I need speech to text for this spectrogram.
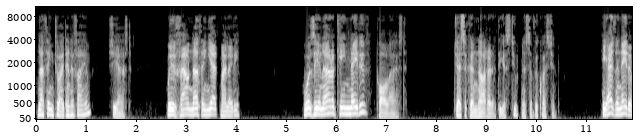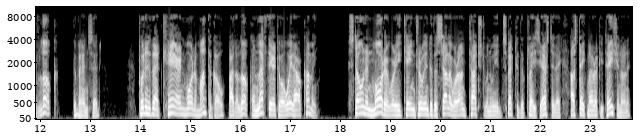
"'Nothing to identify him?' She asked. "'We've found nothing yet, my lady.' "'Was he an Arakeen native?' Paul asked. Jessica nodded at the astuteness of the question. "'He has a native look,' the man said. "'Put into that cairn more'n a month ago, by the look, and left there to await our coming. Stone and mortar where he came through into the cellar were untouched when we inspected the place yesterday. I'll stake my reputation on it.'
